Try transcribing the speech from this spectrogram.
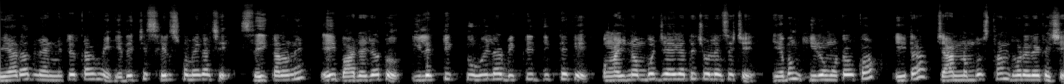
রেয়ার আর্থ ম্যাগনেটের কারণে এদের যে সেলস কমে গেছে, সেই কারণে এই Bajaj auto electric two wheeler বিক্রির দিক থেকে পাঁচ নম্বর জায়গাতে চলে এসেছে এবং হিরো মোটর কপ এটা চার নম্বর স্থান ধরে রেখেছে।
